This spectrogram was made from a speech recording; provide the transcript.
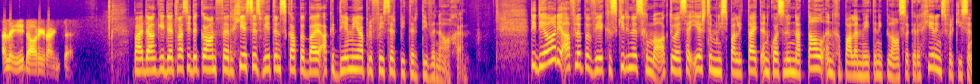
Hulle het daardie ruimte. Baie dankie. Dit was die dekaan vir Geesteswetenskappe by Akademia Professor Pieter Dievenage. Die DA het die afgelope week geskiedenis gemaak toe hy sy eerste munisipaliteit in KwaZulu-Natal ingepalem het in die plaaslike regeringsverkiesing.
